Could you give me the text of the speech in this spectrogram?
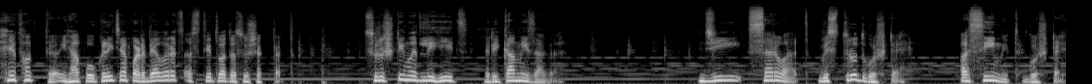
हे फक्त ह्या पोकळीच्या पडद्यावरच अस्तित्वात असू शकतात. सृष्टीमधली हीच रिकामी जागा. जी सर्वात विस्तृत गोष्ट आहे असीमित गोष्ट आहे.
